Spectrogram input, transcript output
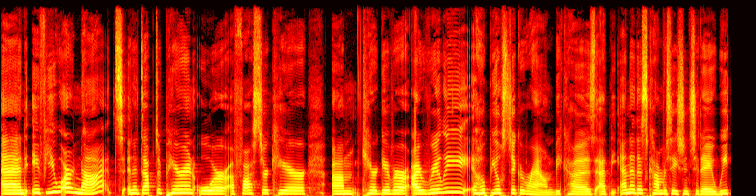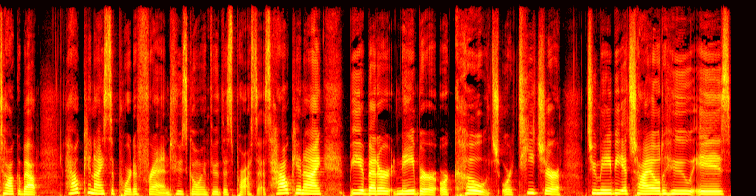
And if you are not an adoptive parent or a foster care um, caregiver i really hope you'll stick around because at the end of this conversation today we talk about how can I support a friend who's going through this process? How can I be a better neighbor or coach or teacher to maybe a child who is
